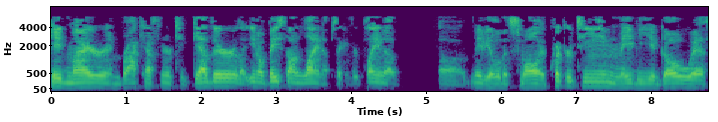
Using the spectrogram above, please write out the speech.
Caden Meyer and Brock Hefner together? Like, you know, based on lineups. Like, if you're playing a uh, maybe a little bit smaller, quicker team, maybe you go with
